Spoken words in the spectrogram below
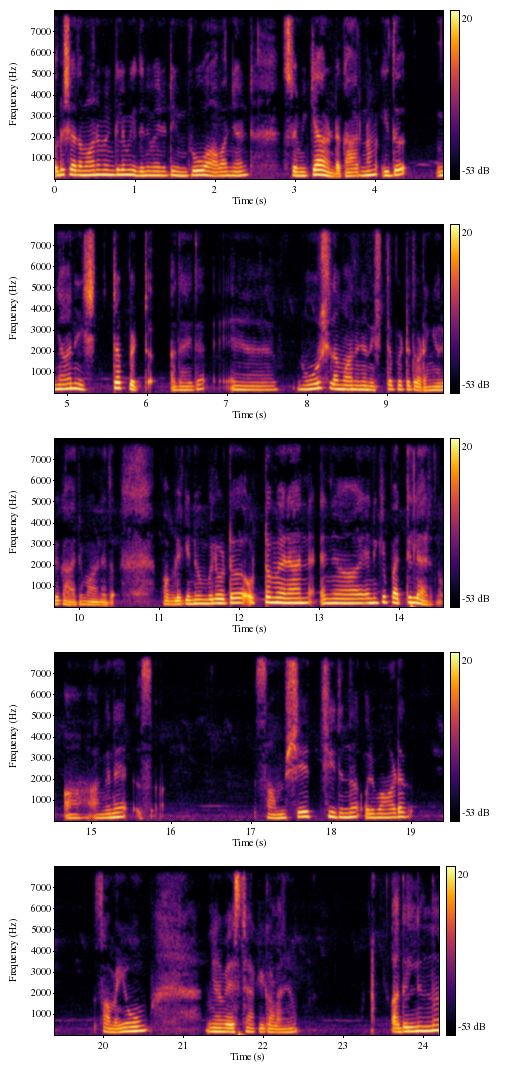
ഒരു ശതമാനമെങ്കിലും ഇതിന് വേണ്ടിയിട്ട് ഇമ്പ്രൂവ് ആവാൻ ഞാൻ ശ്രമിക്കാറുണ്ട്. കാരണം ഇത് ഞാൻ ഇഷ്ടപ്പെട്ട് അതായത് നൂറ് ശതമാനം ഞാൻ ഇഷ്ടപ്പെട്ട് തുടങ്ങിയ ഒരു കാര്യമാണിത്. പബ്ലിക്കിന്റെ മുമ്പിലോട്ട് ഒട്ടും വരാൻ എനിക്ക് പറ്റില്ലായിരുന്നു. അങ്ങനെ സംശയിച്ചിരുന്ന് ഒരുപാട് സമയവും ഞാൻ വേസ്റ്റാക്കി കളഞ്ഞു. അതിൽ നിന്ന്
